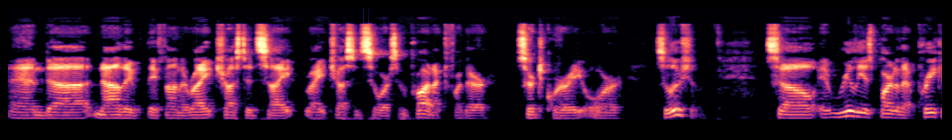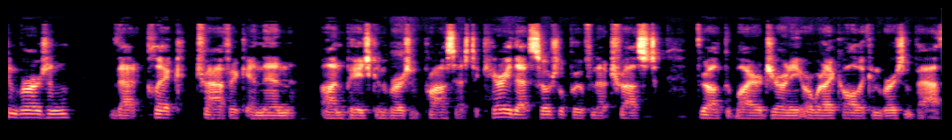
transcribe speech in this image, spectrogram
And uh, now they've, they found the right trusted site, right trusted source and product for their search query or solution. So it really is part of that pre conversion, that click traffic, and then on page conversion process to carry that social proof and that trust throughout the buyer journey or what I call the conversion path.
